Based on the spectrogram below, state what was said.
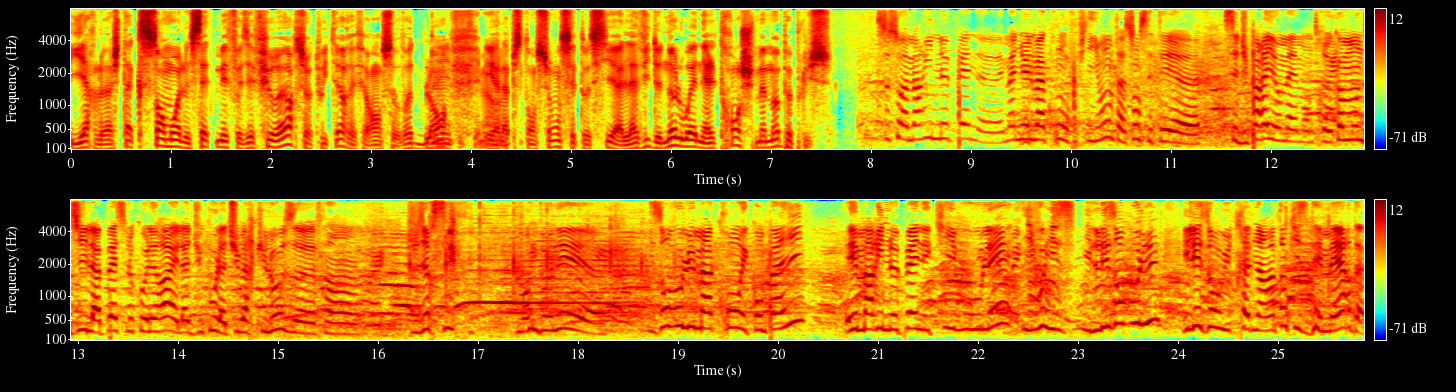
Hier, le hashtag 100 mois le 7 mai faisait fureur sur Twitter, référence au vote blanc Oui, et à l'abstention. C'est aussi à l'avis de Nolwenn, elle tranche même un peu plus. Que ce soit Marine Le Pen, euh, Emmanuel Macron ou Fillon, de toute façon c'était euh, c'est du pareil au même. Entre, comme on dit, la peste, le choléra et là du coup la tuberculose, euh, enfin, je veux dire, c'est. Ils ont voulu Macron et compagnie. Et Marine Le Pen et qui vous voulez, ils, ils- les ont voulu, ils les ont eu très bien. Maintenant qu'ils se démerdent,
